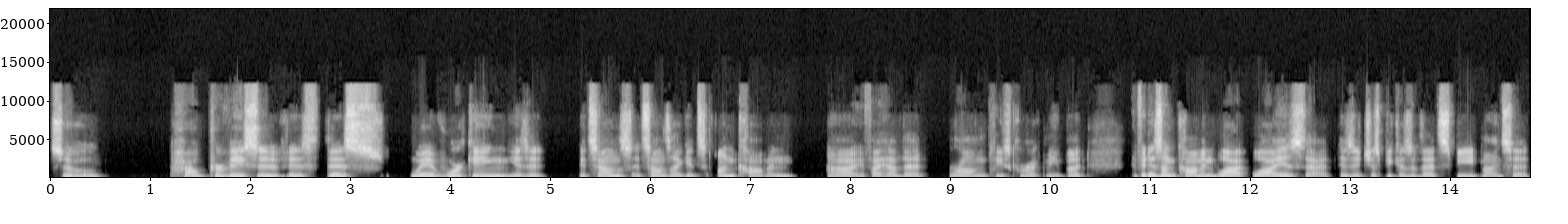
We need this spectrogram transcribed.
So how pervasive is this way of working? Is it it sounds it sounds like it's uncommon. Uh, if I have that wrong, please correct me. But if it is uncommon, why why is that? Is it just because of that speed mindset?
